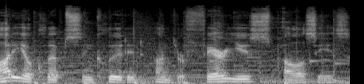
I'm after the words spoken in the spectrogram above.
Audio clips included under fair use policies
